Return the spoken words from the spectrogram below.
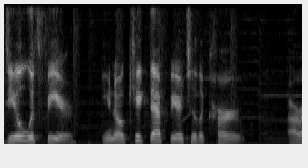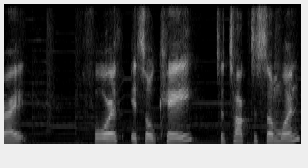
Deal with fear. You know, kick that fear to the curb. All right. Fourth, it's okay to talk to someone.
